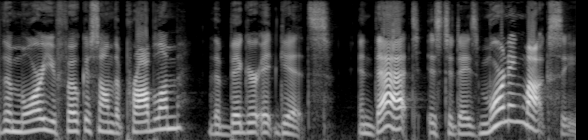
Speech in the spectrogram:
The more you focus on the problem, the bigger it gets. And that is today's Morning Moxie.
